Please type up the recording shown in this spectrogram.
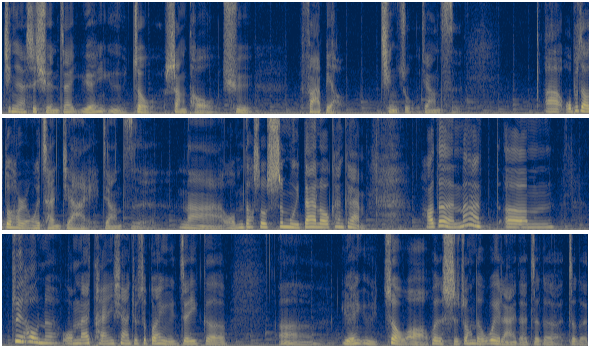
竟然是选在元宇宙上头去。发表庆祝这样子啊，我不知道多少人会参加哎，这样子，那我们到时候拭目以待喽，看看。好的，那嗯，最后呢，我们来谈一下，就是关于这一个呃元宇宙哦，或者时装的未来的这个这个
